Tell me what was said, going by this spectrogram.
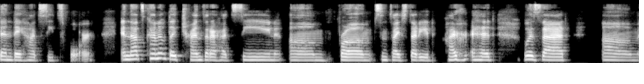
than they had seats for. And that's kind of the trends that I had seen um, from since I studied higher ed was that um,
